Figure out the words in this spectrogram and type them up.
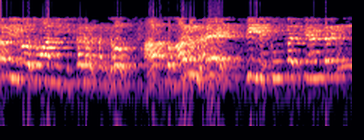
اپنی نوجوانی کی قدر سمجھو۔ آپ کو معلوم ہے کہ اس امت کے اندر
